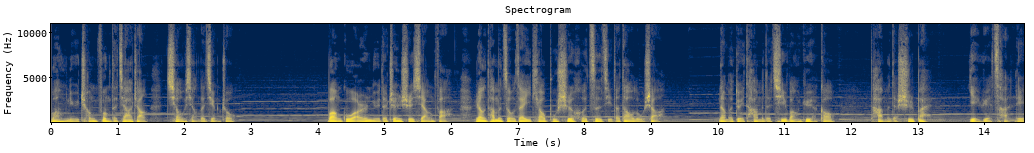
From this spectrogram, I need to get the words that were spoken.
望女成凤的家长敲响了警钟。罔顾儿女的真实想法，让他们走在一条不适合自己的道路上，那么对他们的期望越高，他们的失败也越惨烈。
